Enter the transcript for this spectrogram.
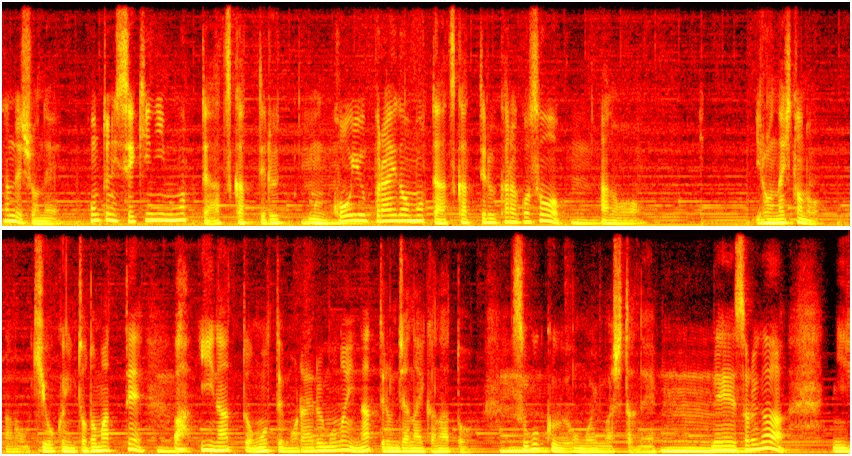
ーなんでしょうね。本当に責任持って扱ってる、うん。こういうプライドを持って扱ってるからこそ、うん。あのいろんな人のあの記憶にとどまって、うん。あいいなと思ってもらえるものになってるんじゃないかなとすごく思いましたね。うん。でそれがに、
